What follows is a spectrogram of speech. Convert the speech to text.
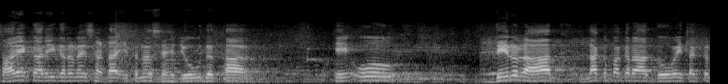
ਸਾਰੇ ਕਾਰੀਗਰਾਂ ਨੇ ਸਾਡਾ ਇਤਨਾ ਸਹਿਯੋਗ ਦਿੱਤਾ ਕਿ ਉਹ ਦਿਨ ਰਾਤ, ਲਗਭਗ ਰਾਤ 2 ਵਜੇ ਤੱਕ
